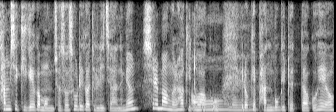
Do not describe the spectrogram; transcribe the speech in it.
잠시 기계가 멈춰서 소리가 들리지 않으면 실망을 하기도 어, 하고 네. 이렇게 반복이 됐다고 해요.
